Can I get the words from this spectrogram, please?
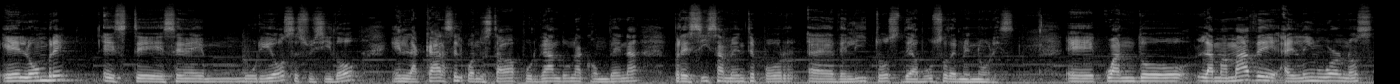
El hombre este, se murió, se suicidó en la cárcel cuando estaba purgando una condena precisamente por eh, delitos de abuso de menores. Eh, cuando la mamá de Eileen Wuornos,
